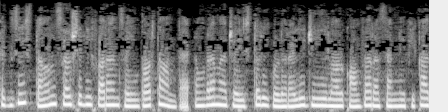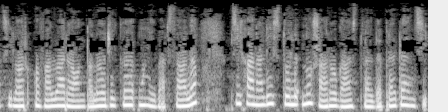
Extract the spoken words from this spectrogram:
Există însă și diferențe importante, în vreme ce istoricul religiilor conferă semnificațiilor o valoare ontologică universală, psihanalistul nu-și arogă astfel de pretenții,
